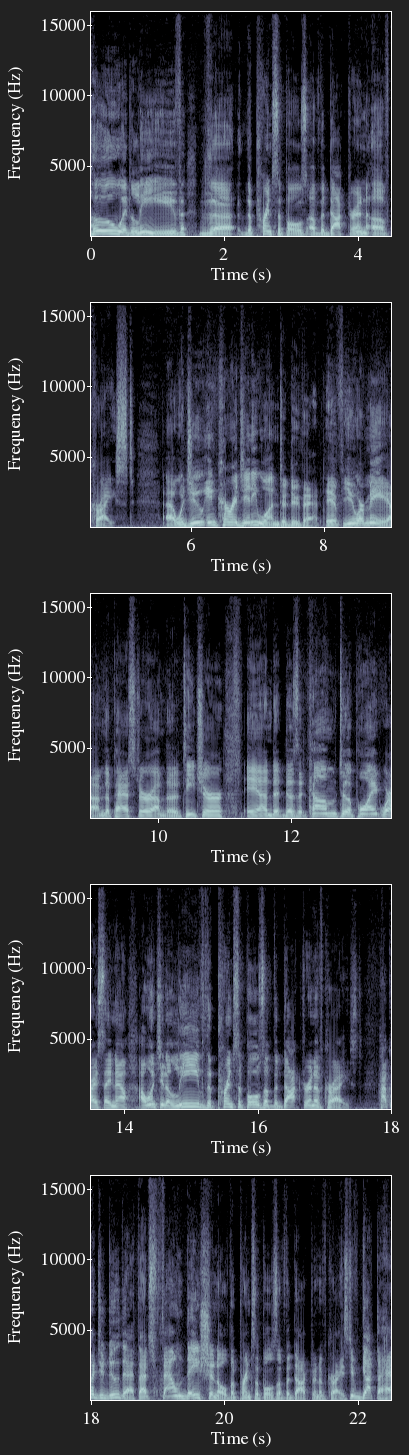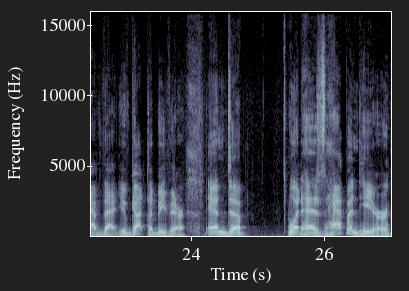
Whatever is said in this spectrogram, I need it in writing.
Who would leave the, the principles of the doctrine of Christ? Uh, would you encourage anyone to do that? If you or me, I'm the pastor, I'm the teacher, and does it come to a point where I say, now, I want you to leave the principles of the doctrine of Christ? How could you do that? That's foundational, the principles of the doctrine of Christ. You've got to have that. You've got to be there. And uh, what has happened here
